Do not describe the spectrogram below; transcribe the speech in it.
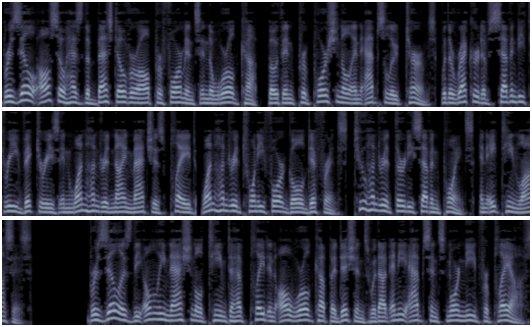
Brazil also has the best overall performance in the World Cup, both in proportional and absolute terms, with a record of 73 victories in 109 matches played, 124 goal difference, 237 points, and 18 losses. Brazil is the only national team to have played in all World Cup editions without any absence nor need for playoffs.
